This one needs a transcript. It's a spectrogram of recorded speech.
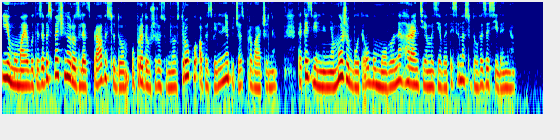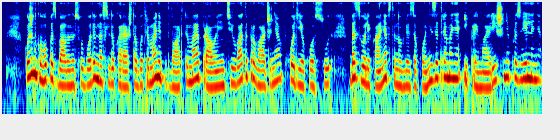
і йому має бути забезпечено розгляд справи судом упродовж розумного строку або звільнення під час провадження. Таке звільнення може бути обумовлене гарантіями з'явитися на судове засідання. Кожен, кого позбавлено свободи внаслідок арешту або тримання під вартою, має право ініціювати провадження, в ході якого суд без зволікання встановлює законні затримання і приймає рішення про звільнення,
